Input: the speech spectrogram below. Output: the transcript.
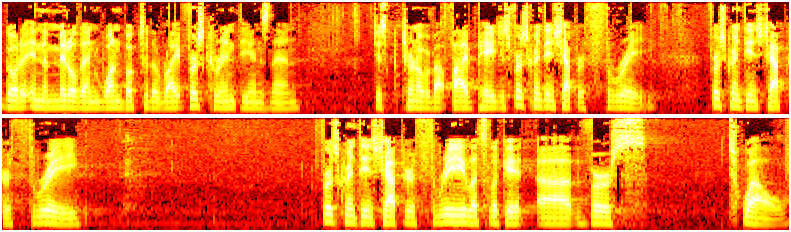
go to in the middle, then one book to the right. First Corinthians, then. Just turn over about five pages. First Corinthians chapter 3. 1 Corinthians chapter 3. 1 Corinthians chapter 3, let's look at uh, verse 12.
